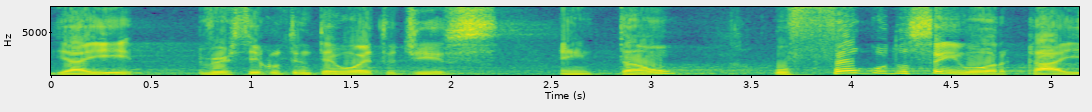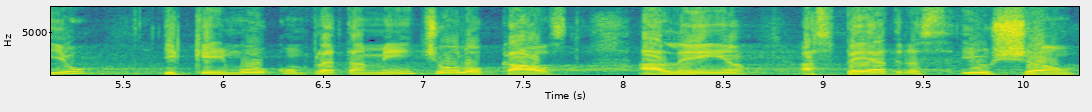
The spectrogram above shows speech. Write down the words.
E aí, versículo 38 diz: Então o fogo do Senhor caiu e queimou completamente o holocausto, a lenha, as pedras e o chão.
